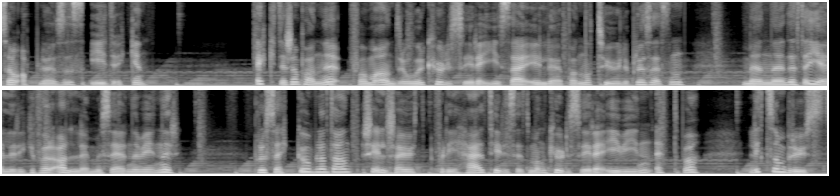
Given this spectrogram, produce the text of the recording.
som oppløses i drikken. Ekte champagne får med andre ord kullsyre i seg i løpet av den naturlige prosessen, men dette gjelder ikke for alle musserende viner. Prosecco annet skiller seg ut, fordi her tilsetter man kullsyre i vinen etterpå, litt som brus.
